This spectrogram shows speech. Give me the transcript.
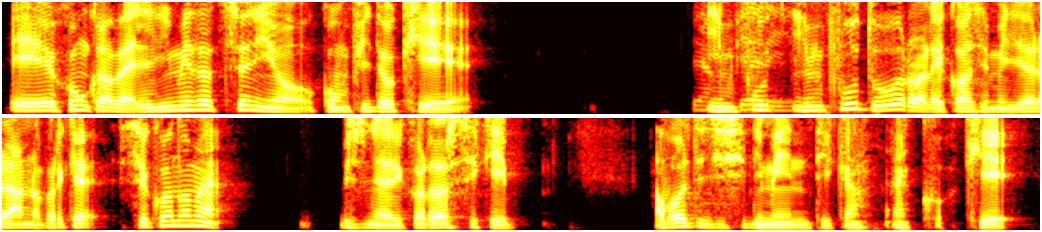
E comunque, vabbè, le limitazioni io confido che in, fu- in, futuro le cose miglioreranno perché secondo me bisogna ricordarsi che a volte ci si dimentica ecco, che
